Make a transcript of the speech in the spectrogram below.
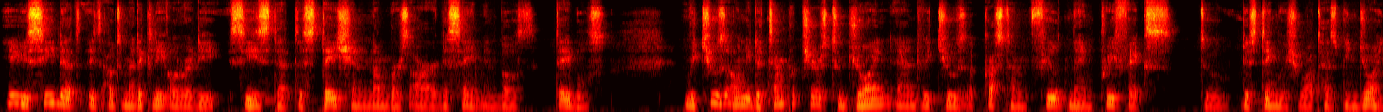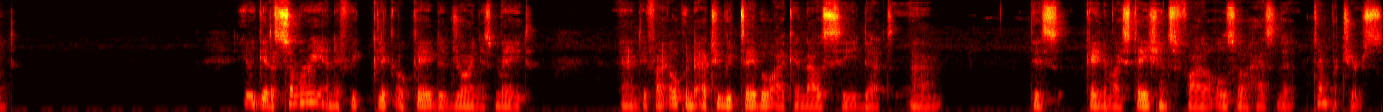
Here you see that it automatically already sees that the station numbers are the same in both tables. We choose only the temperatures to join and we choose a custom field name prefix to distinguish what has been joined. We get a summary and if we click OK the join is made. And if I open the attribute table I can now see that um, this KNMI stations file also has the temperatures.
